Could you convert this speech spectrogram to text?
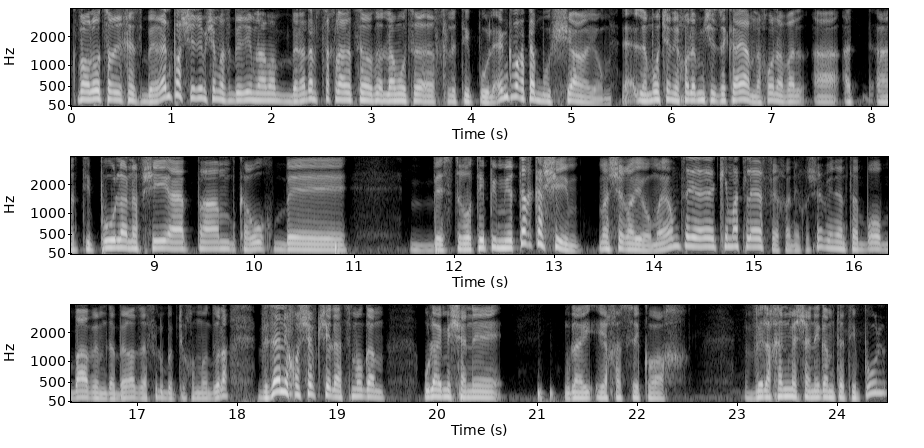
כבר לא צריך הסבר. אין פה שירים שמסבירים למה בן אדם צריך להרצה אותו, למה הוא צריך לטיפול. אין כבר את הבושה היום. למרות שאני יכול להבין שזה קיים, נכון? אבל הטיפול הנפשי היה פעם כרוך ב... בסטריאוטיפים יותר קשים מאשר היום. היום זה כמעט להפך. אני חושב, הנה אתה בוא, בא ומדבר על זה אפילו בפתיחות מאוד גדולה. וזה אני חושב כשלעצמו גם אולי משנה, אולי יחסי כוח, ולכן משנה גם את הטיפול.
